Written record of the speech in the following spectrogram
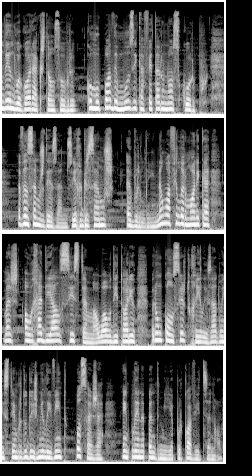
Respondendo agora à questão sobre como pode a música afetar o nosso corpo. Avançamos 10 anos e regressamos a Berlim, não à Filarmónica, mas ao Radial System, ao auditório, para um concerto realizado em setembro de 2020, ou seja, em plena pandemia por Covid-19.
